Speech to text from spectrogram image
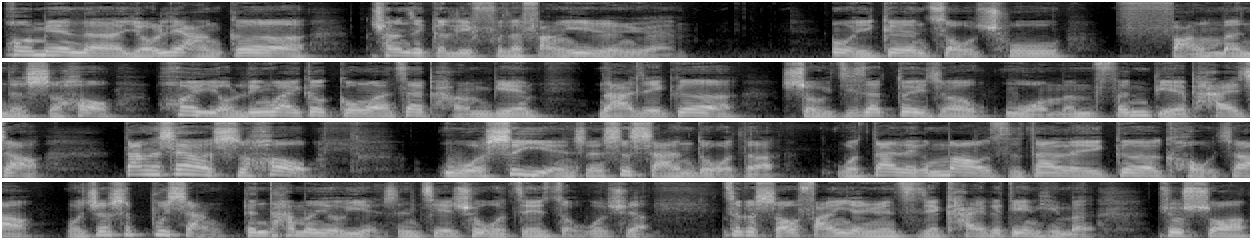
后面呢有两个穿着隔离服的防疫人员。我一个人走出房门的时候，会有另外一个公安在旁边拿着一个手机在对着我们分别拍照。当下的时候，我是眼神是闪躲的。我戴了一个帽子，戴了一个口罩，我就是不想跟他们有眼神接触，我直接走过去了。这个时候，防疫人员直接开一个电梯门，就说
